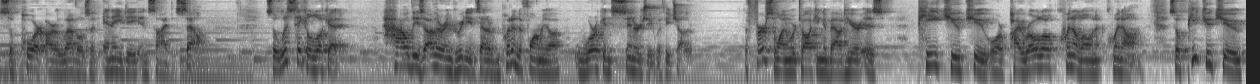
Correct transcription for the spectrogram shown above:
support our levels of NAD inside the cell. So let's take a look at how these other ingredients that have been put in the formula work in synergy with each other. The first one we're talking about here is PQQ or pyrroloquinoline quinone. So PQQ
